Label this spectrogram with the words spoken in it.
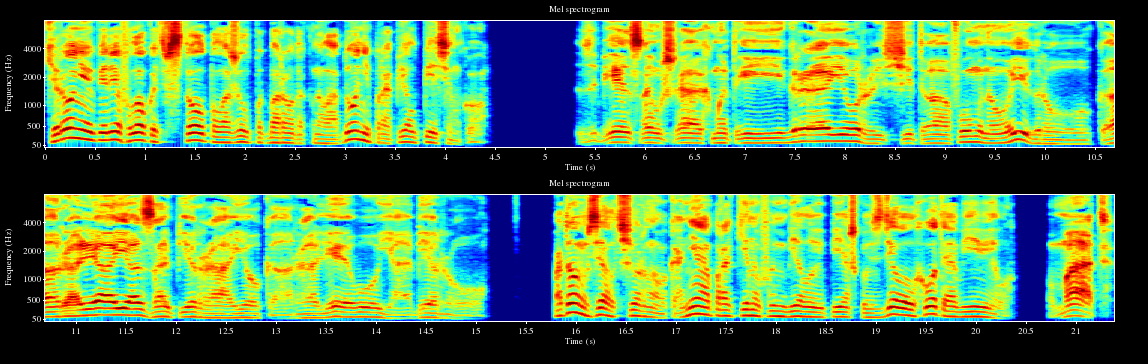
Керони, уперев локоть в стол, положил подбородок на ладони, пропел песенку. «С бесом в шахматы играю, рассчитав умную игру. Короля я запираю, королеву я беру». Потом взял черного коня, прокинув им белую пешку, сделал ход и объявил. «Мат!»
